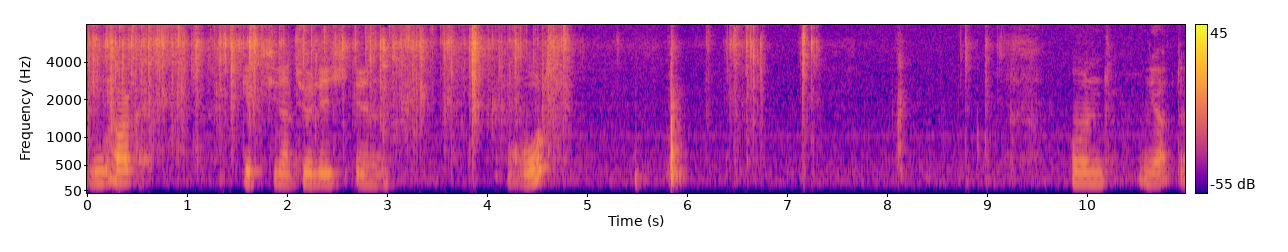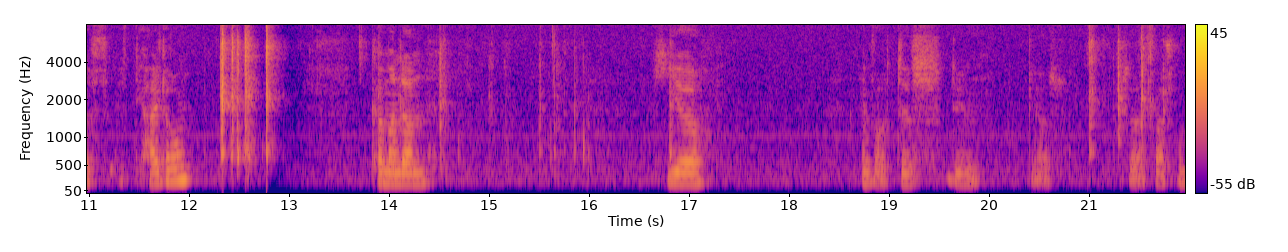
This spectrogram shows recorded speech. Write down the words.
Glurak gibt es sie natürlich in Rot. Und ja, das ist die Halterung kann man dann hier einfach das, den, ja, ist ja falsch rum.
